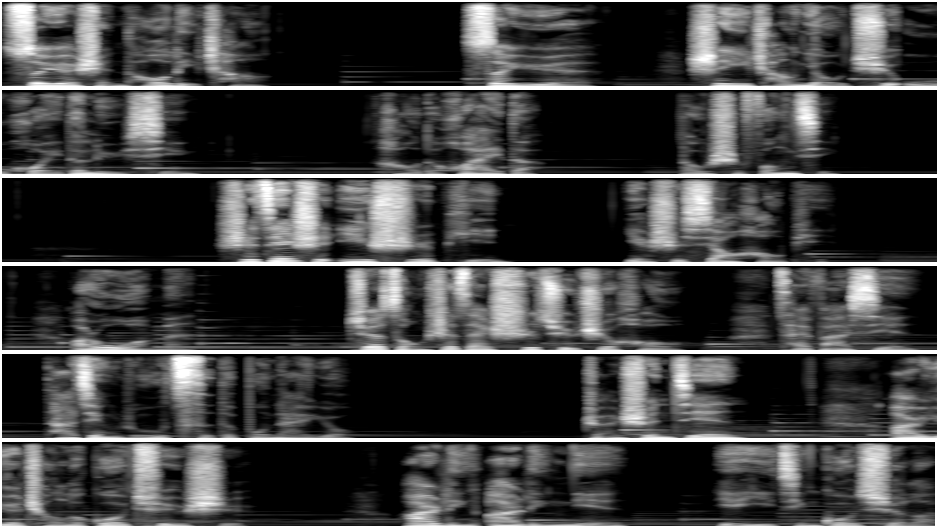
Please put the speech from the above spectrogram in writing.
《岁月神偷》里唱：“岁月。”是一场有去无回的旅行，好的坏的，都是风景。时间是易逝品，也是消耗品，而我们，却总是在失去之后，才发现它竟如此的不耐用。转瞬间，二月成了过去式，二零二零年，也已经过去了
